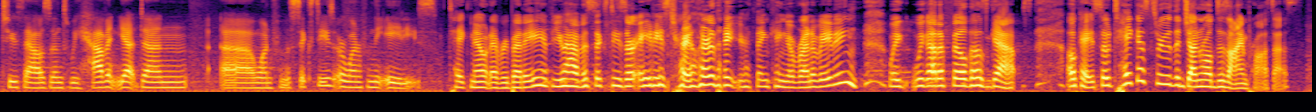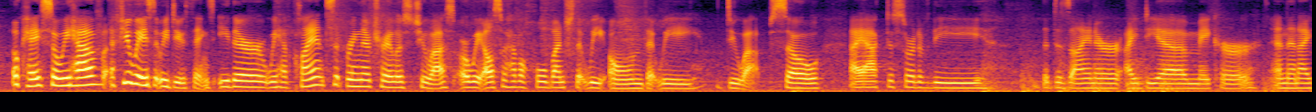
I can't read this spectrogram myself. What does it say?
2000s. We haven't yet done uh, one from the 60s or one from the 80s. Take note, everybody. If you have a 60s or 80s trailer that you're thinking of renovating, we, we got to fill those gaps. Okay, so take us through the general design process. Okay, so we have a few ways that we do things. Either we have clients that bring their trailers to us, or we also have a whole bunch that we own that we do up. So I act as sort of the the designer, idea maker, and then I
